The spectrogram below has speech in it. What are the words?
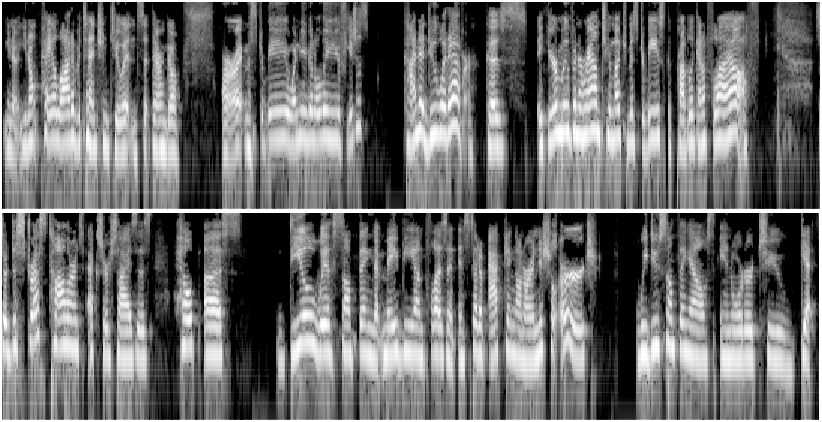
You know, you don't pay a lot of attention to it and sit there and go, All right, Mr. B, when are you going to leave? You just kind of do whatever because if you're moving around too much, Mr. B is probably going to fly off. So, distress tolerance exercises help us deal with something that may be unpleasant instead of acting on our initial urge. We do something else in order to get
